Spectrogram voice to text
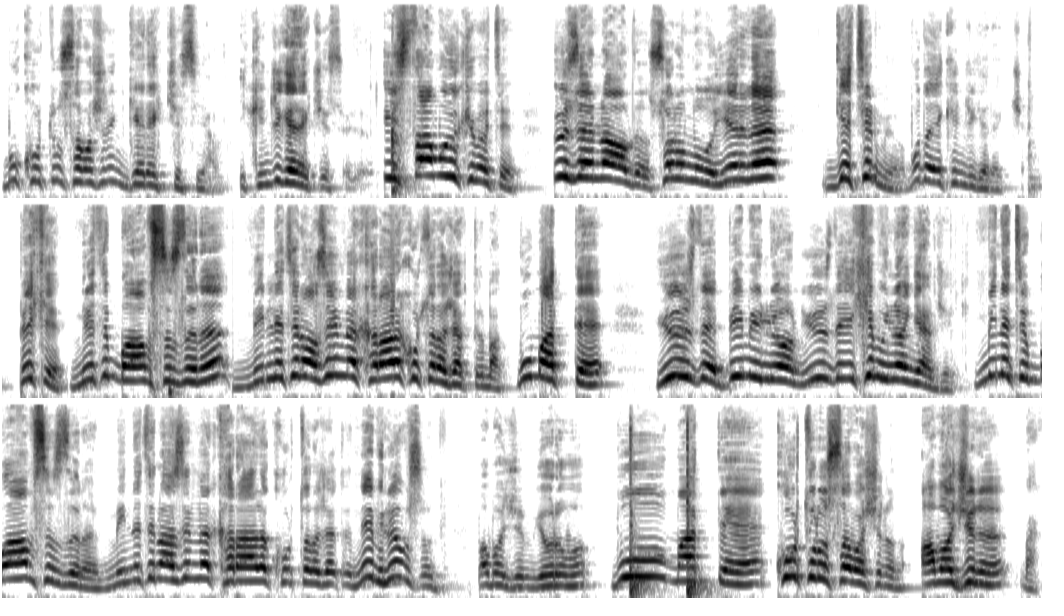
Bu Kurtuluş Savaşı'nın gerekçesi yavrum. İkinci gerekçeyi söylüyorum. İstanbul hükümeti üzerine aldığı sorumluluğu yerine getirmiyor. Bu da ikinci gerekçe. Peki milletin bağımsızlığını milletin azim ve kararı kurtaracaktır. Bak bu madde yüzde bir milyon, yüzde iki milyon gelecek. Milletin bağımsızlığını, milletin azim ve kararı kurtaracaktır. Ne biliyor musun babacığım yorumu? Bu madde Kurtuluş Savaşı'nın amacını, bak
